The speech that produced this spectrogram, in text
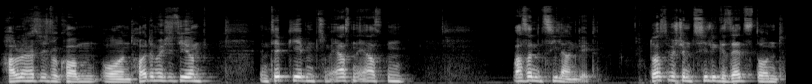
Hallo und herzlich willkommen. Und heute möchte ich dir einen Tipp geben zum ersten ersten, was deine Ziele angeht. Du hast dir bestimmt Ziele gesetzt und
